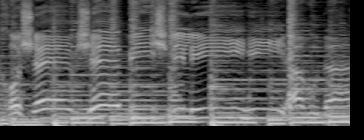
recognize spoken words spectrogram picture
חושב שבשבילי היא אבודה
